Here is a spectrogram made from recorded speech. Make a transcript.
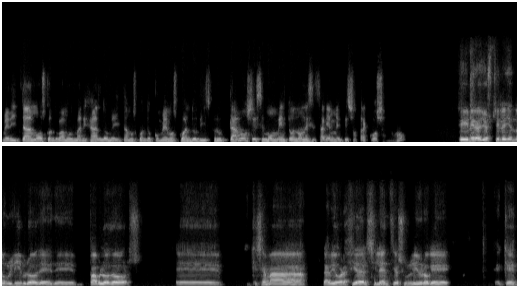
meditamos cuando vamos manejando, meditamos cuando comemos, cuando disfrutamos ese momento, no necesariamente es otra cosa, ¿no? Sí, mira, yo estoy leyendo un libro de, de Pablo Dors, eh, que se llama La biografía del silencio. Es un libro que, eh,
